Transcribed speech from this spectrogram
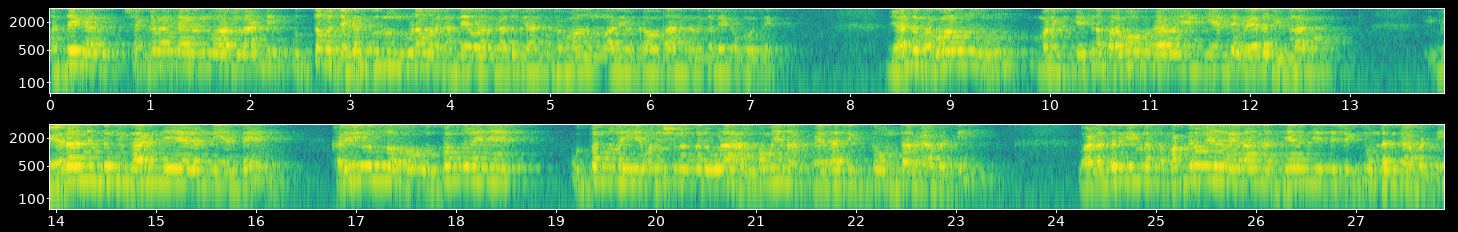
అంతేకాదు శంకరాచార్యుల వారు లాంటి ఉత్తమ జగద్గురువులు కూడా మనకు అందేవారు కాదు వ్యాస భగవానుల వారి యొక్క అవతారం కనుక లేకపోతే. వ్యాస భగవానును మనకి చేసిన పరమోపకారం ఏంటి అంటే వేద విభాగం. వేదాన్ని ఎందుకు విభాగం చేయాలండి అంటే కలియుగంలో ఉత్పన్నులైన ఉత్పన్నులయ్యే మనుషులందరూ కూడా అల్పమైన మేధాశక్తితో ఉంటారు కాబట్టి వాళ్ళందరికీ కూడా సమగ్రమైన వేదాన్ని అధ్యయనం చేసే శక్తి ఉండదు కాబట్టి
